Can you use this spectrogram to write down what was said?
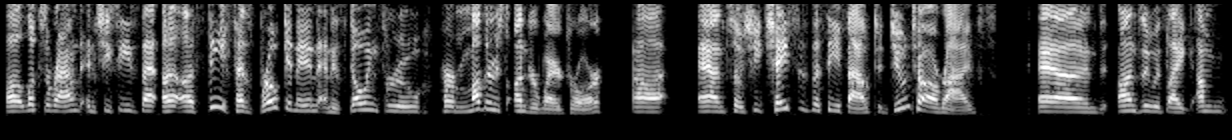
uh, looks around and she sees that a, a thief has broken in and is going through her mother's underwear drawer. Uh, and so she chases the thief out. Junta arrives, and Anzu is like, "I'm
